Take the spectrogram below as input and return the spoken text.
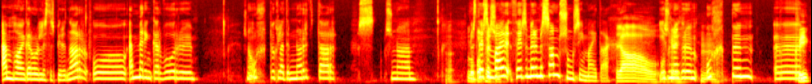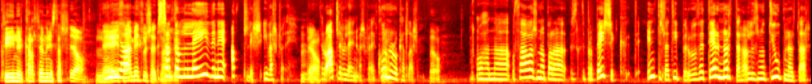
MH-ingar voru listaspýrunar og M-eringar voru svona úlpuglætir nördar, svona, þú veist, þeir sem, væri, þeir sem eru með Samsung síma í dag. Já, í svona einhverjum úlpum uh, Hví, Hvíðinir karlfeministar Já, Nei, Já, það er miklu setna samt á leiðinni allir í verkfræði. Já, þeir eru allir á leiðinni í verkfræði, konur og kallar já, og, hana, og það var svona bara, þetta er bara basic indislega típur og þetta eru nördar alveg svona djúbnördar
